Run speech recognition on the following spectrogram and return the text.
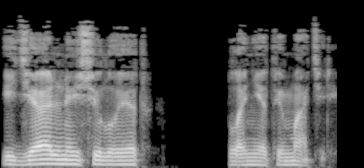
идеальный силуэт планеты-матери.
